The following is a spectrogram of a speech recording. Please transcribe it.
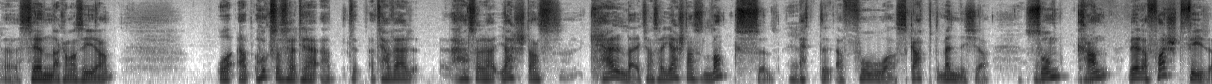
eh, senna kan man säga. Och att också seg til at, att, att det var hans här hjärtans kärlek, hans här hjärtans langsel ja. efter å få skapt människa som kan vara først fire,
